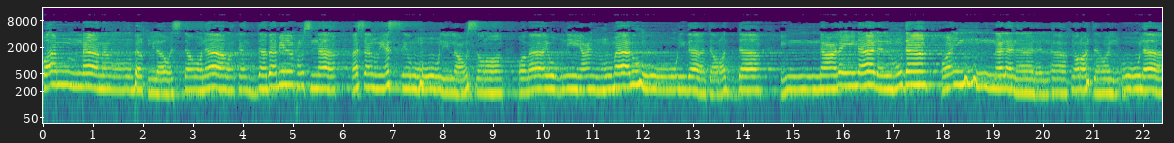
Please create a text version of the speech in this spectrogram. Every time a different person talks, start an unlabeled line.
وأما من بخل واستغنى وكذب بالحسنى فسنيسره للعسرى وما يغني عنه ماله إذا تردى إن علينا للهدى وإن لنا للآخرة والأولى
